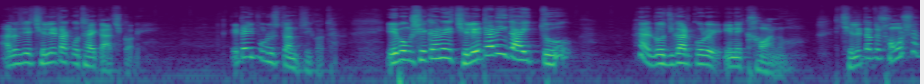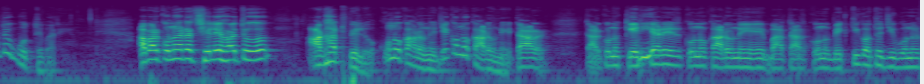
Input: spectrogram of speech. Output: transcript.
আর ওই যে ছেলেটা কোথায় কাজ করে? এটাই পুরুষতান্ত্রিকতা এবং সেখানে ছেলেটারই দায়িত্ব হ্যাঁ রোজগার করে এনে খাওয়ানো। ছেলেটা তো সমস্যাতেও পড়তে পারে। আবার কোনো একটা ছেলে হয়তো আঘাত পেল, কোনো কারণে, যে কোনো কারণে, তার তার কোনো কেরিয়ারের কোনো কারণে বা তার কোনো ব্যক্তিগত জীবনের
